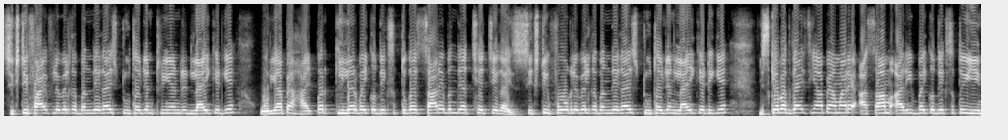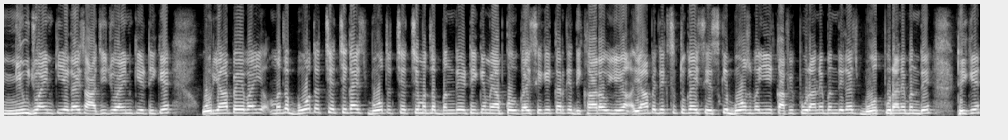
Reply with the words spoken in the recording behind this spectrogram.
65 लेवल का बंदे गाइस 2300 लाइक है और यहाँ पे हाइपर किलर भाई को देख सकते हो गाइस सारे बंदे अच्छे अच्छे गाइस 64 लेवल का बंदे गाइस 2000 लाइक है, ठीक है? इसके बाद गाइस यहाँ पे हमारे आसाम आरिफ भाई को देख सकते हो, ये न्यू ज्वाइन किए गाइस आज ही ज्वाइन किए, ठीक है? और यहाँ पे भाई मतलब बहुत अच्छे अच्छे गाइस बहुत अच्छे अच्छे मतलब बंदे ठीक है? मैं आपको गाइस एक एक करके दिखा रहा हूँ यहाँ पे देख सकते हो गाइस इसके बॉस भाई, ये काफ़ी पुराने बंदे गाइस बहुत पुराने बंदे, ठीक है?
